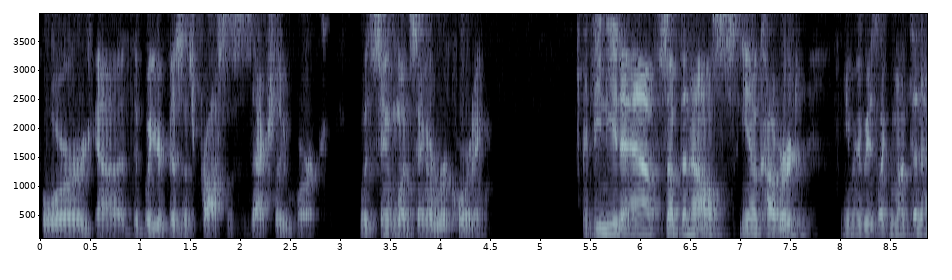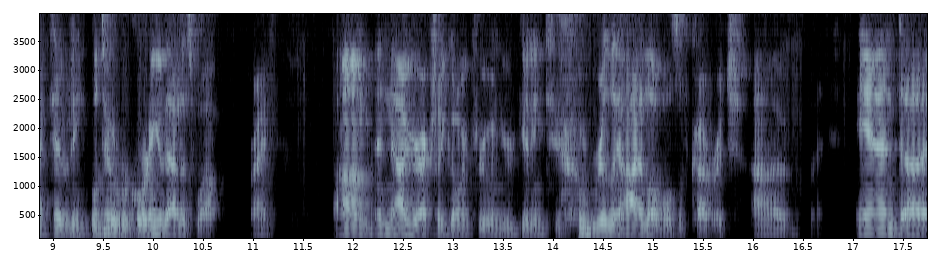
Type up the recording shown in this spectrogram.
for uh, the way your business processes actually work with one single recording. If you need to have something else, you know, covered, you maybe it's like month in activity, we'll do a recording of that as well, right? Um, and now you're actually going through and you're getting to really high levels of coverage. Uh, and uh,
